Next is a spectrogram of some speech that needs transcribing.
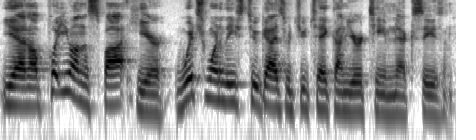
Yeah, and I'll put you on the spot here. Which one of these two guys would you take on your team next season?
